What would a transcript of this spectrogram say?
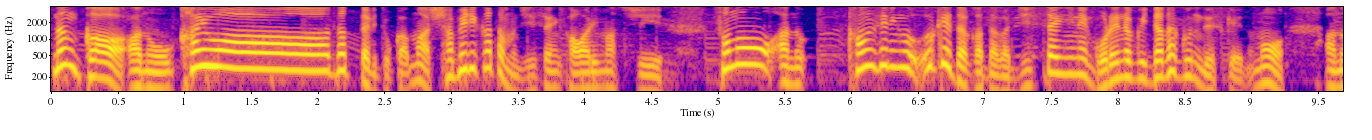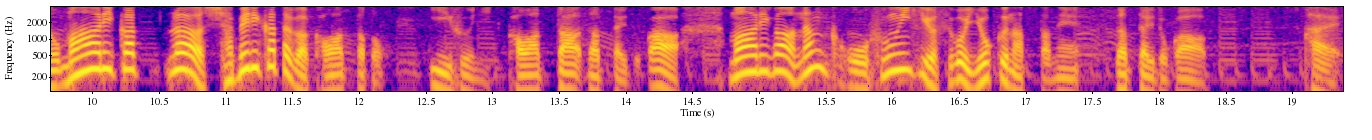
なんか、あの、会話だったりとか、まあ、喋り方も実際に変わりますし、その、あの、カウンセリングを受けた方が実際にね、ご連絡いただくんですけれども、あの、周りから喋り方が変わったと。いい風に変わっただったりとか、周りがなんかこう雰囲気がすごい良くなったね、だったりとか、はい。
